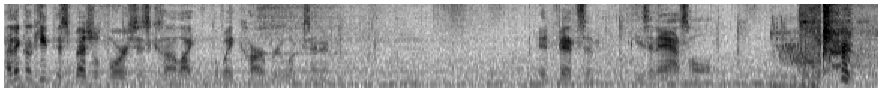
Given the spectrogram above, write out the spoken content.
I think I'll keep the special forces because I like the way Carver looks in it. It fits him. He's an asshole.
